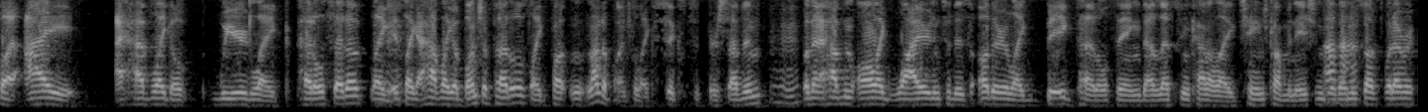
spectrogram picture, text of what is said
but I I have like a weird like pedal setup. Like Mhm. it's like I have like a bunch of pedals, like pro- not a bunch, but like six or 7 Mhm. But then I have them all like wired into this other like big pedal thing that lets me kind of like change combinations of them Uh-huh. and stuff, whatever.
